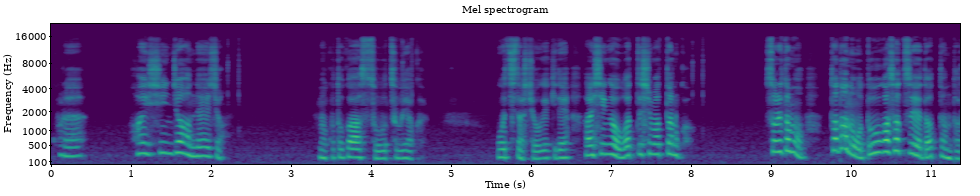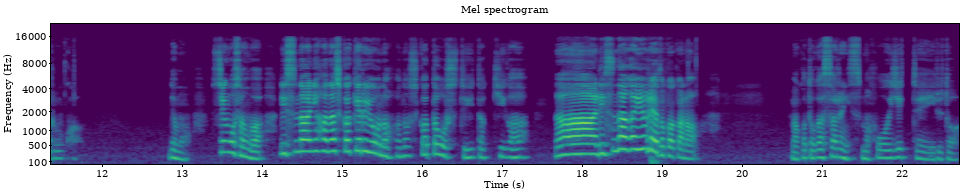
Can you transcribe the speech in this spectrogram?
これ？配信じゃねえじゃん。誠がそうつぶやく。落ちた衝撃で配信が終わってしまったのか。それともただの動画撮影だったんだろうか。でも慎吾さんはリスナーに話しかけるような話し方をしていた気が。あーリスナーが幽霊とかかな。誠がさらにスマホをいじっていると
